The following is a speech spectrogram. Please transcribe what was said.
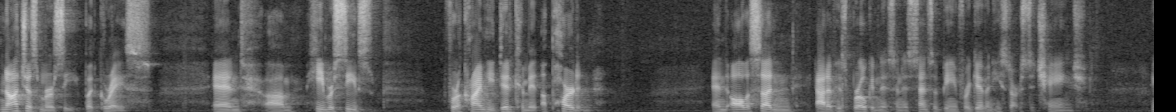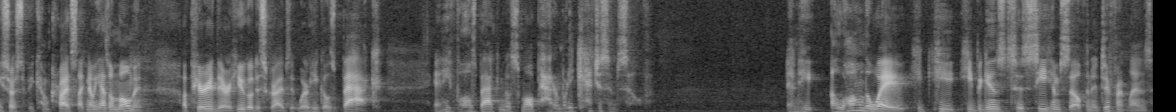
not just mercy, but grace. And um, he receives, for a crime he did commit, a pardon. And all of a sudden, out of his brokenness and his sense of being forgiven, he starts to change. He starts to become Christ like. Now, he has a moment, a period there, Hugo describes it, where he goes back and he falls back into a small pattern, but he catches himself. And he, along the way, he, he, he begins to see himself in a different lens.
